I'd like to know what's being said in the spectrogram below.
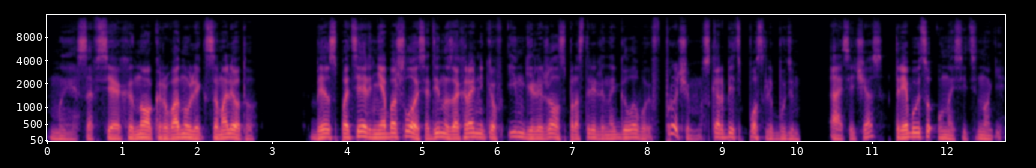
Мы со всех ног рванули к самолету. Без потерь не обошлось, один из охранников Инги лежал с простреленной головой. Впрочем, скорбеть после будем. А сейчас требуется уносить ноги.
